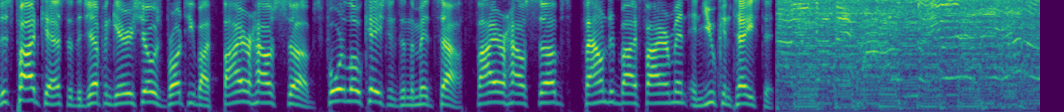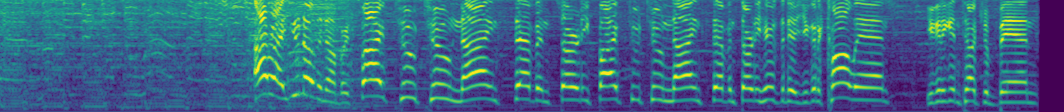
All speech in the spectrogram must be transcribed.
This podcast of The Geoff and Gary Show is brought to you by Firehouse Subs. Four locations in the Mid-South. Firehouse Subs, founded by firemen, and you can taste it. All right, you know the numbers. 522-9730, 522-9730. Here's the deal. You're going to call in. You're going to get in touch with Ben.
